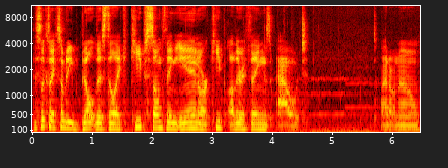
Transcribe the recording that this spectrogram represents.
This looks like somebody built this to like keep something in or keep other things out. I don't know.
